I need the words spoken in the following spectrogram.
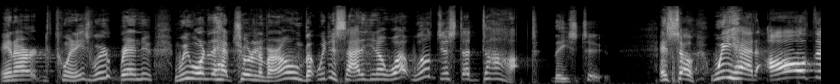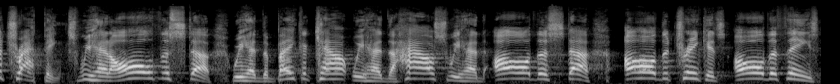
in our 20s. We're brand new. We wanted to have children of our own, but we decided, you know what? We'll just adopt these two. And so we had all the trappings. We had all the stuff. We had the bank account. We had the house. We had all the stuff, all the trinkets, all the things.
